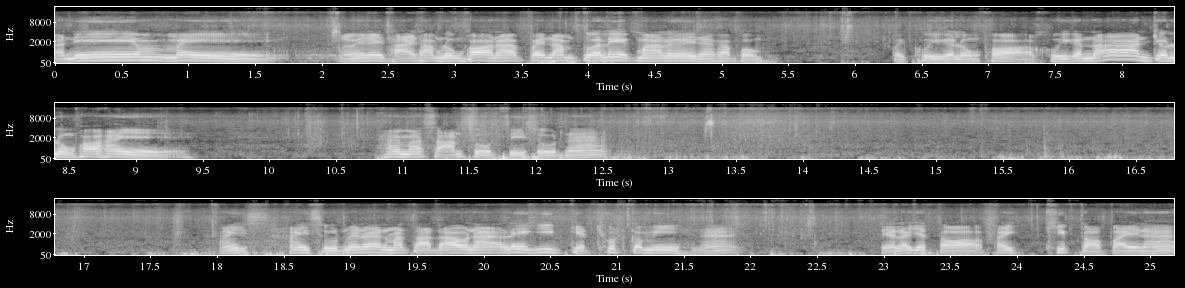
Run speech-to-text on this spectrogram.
อันนี้ไม่ไม่ได้ถ่ายทำหลวงพ่อนะ ไปนำตัวเลขมาเลยนะครับผม ไปคุยกับหลวงพ่อ คุยกันนานจนหลวงพ่อให้ ให้มาสามสูตรสี่สูตรนะให้ให้สูตรแม่นๆมาตัดเอานะ เลขยี่สิบเจ็ดชุดก็มีนะ เดี๋ยวเราจะต่อไปคลิปต่อไปนะฮะ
